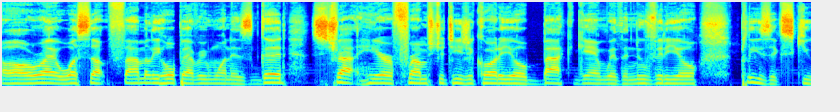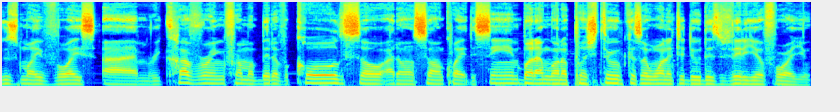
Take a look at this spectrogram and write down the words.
All right, what's up, family? Hope everyone is good. Strat here from Strategic Audio, back again with a new video. Please excuse my voice. I'm recovering from a bit of a cold, so I don't sound quite the same, but I'm gonna push through because I wanted to do this video for you.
